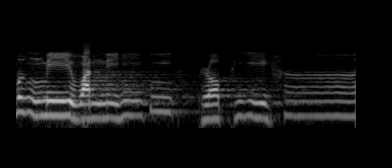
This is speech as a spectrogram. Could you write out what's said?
ปึ้งมีวันนี้ เพราะพี่ให้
